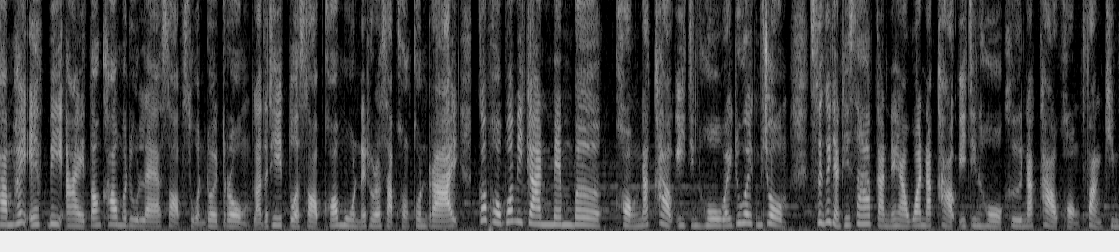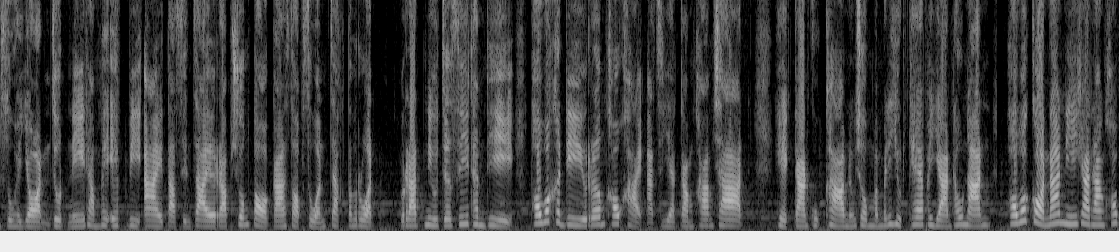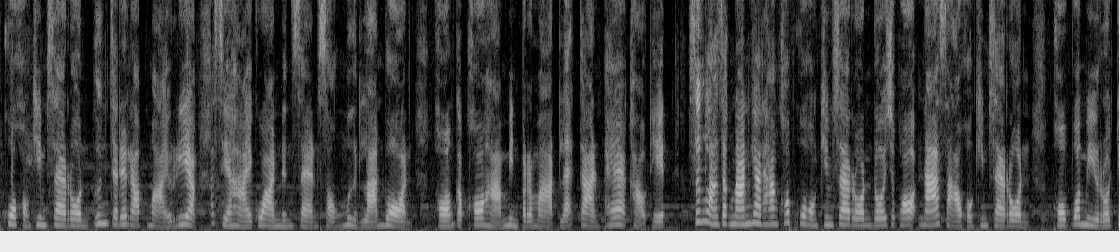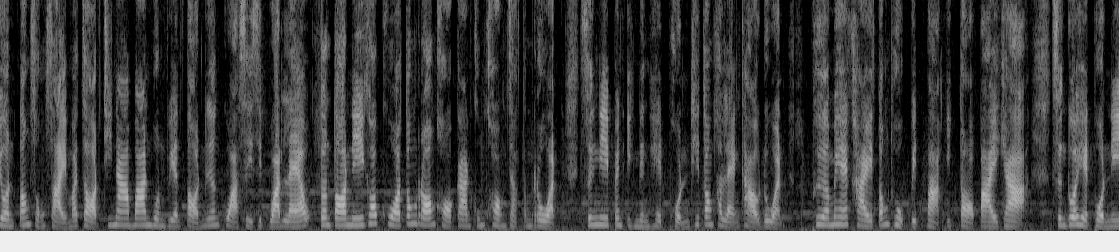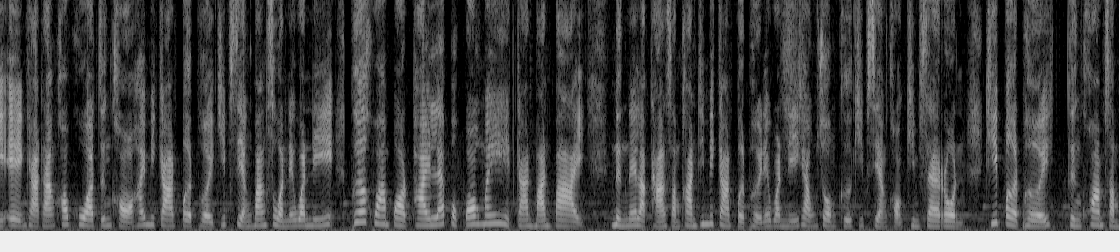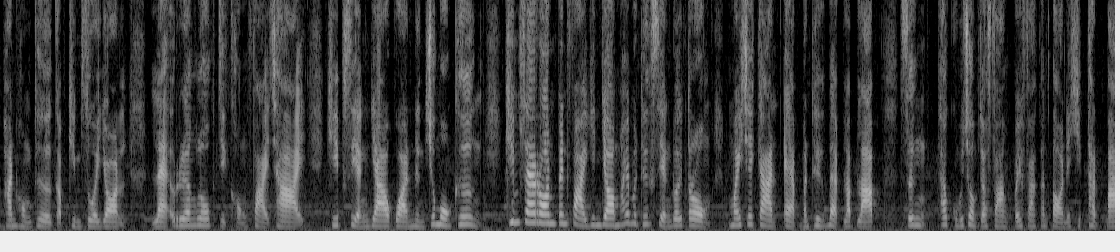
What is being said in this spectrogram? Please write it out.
ทำให้ FBI ต้องเข้ามาดูแลสอบสวนโดยตรง หลังจากที่ตรวจสอบข้อมูลในโทรศัพท์ของคนร้าย ก็พบว่ามีการเมมเบอร์ของนักข่าวอีจินโฮไว้ด้วยคุณผู้ชม ซึ่งก็อย่างที่ทราบกันนะคะว่านักข่าวอีจินโฮคือนักข่าวของฝั่งคิมซูฮยอน จุดนี้ทำให้ FBI ตัดสินใจรับช่วงต่อการสอบสวนจากตำรวจ รัฐนิวเจอร์ซีย์ทันที เพราะว่าคดีเริ่มเข้าข่ายอาชญากรรมข้ามชาติ เหตุการณ์คุกคามนี่ยคุณผู้ชมมันไม่ได้หยุดแค่พยานเท่านั้น เพราะว่าก่อนหน้านี้ค่ะทางครอบครัวของคิมแซรอนเพิ่งจะได้รับหมายเรียกค่าเสียหายกว่า 1 2 0 0 0 0 ล้านวอน พร้อมกับข้อหาหมิ่นประมาทและการแพร่ข่าวเท็จ ซึ่งหลังจากนั้นค่ะทางครอบครัวของคิมแซรอนโดยเฉพาะน้าสาวของคิมแซรอนพบว่ามีรถยนต์ต้องสงสัยมาจอดที่หน้าบ้านวนเวียนต่อเนื่องกว่า 40 วันแล้ว จนตอนนี้ครอบครัวต้องร้องขอการคุ้มครองจากตำรวจ ซึ่งนี่เป็นอีกหนึ่งเหตุผลที่ต้องแถลงข่าวด่วน เพื่อไม่ให้ใครต้องถูกปิดปากอีกต่อไปค่ะ ซึ่งด้วยเหตุผลนี้เองค่ะทางครอบครัวจึงขอให้มีการเปิดเผยคลิปเสียงบางส่วนในวันนี้ เพื่อความปลอดภัยและปกป้องไม่ให้เหตุการณ์บานปลายหนึ่งในหลักฐานสำคัญที่มีการเปิดเผยในวันนี้ค่ะคุณผู้ชมคืือคลิปเสียงของคิมแซรนที่เปิดเผยถึงความสัมพันธ์ของเธอกับคิมซัวยอน และเรื่องโรคจิตของฝ่ายชาย คลิปเสียงยาวกว่า 1 ชั่วโมงครึ่ง คิมแซรอนเป็นฝ่ายยินยอมให้บันทึกเสียงโดยตรง ไม่ใช่การแอบบันทึกแบบลับๆ ซึ่งถ้าคุณผู้ชมจะฟังไปฟังกันต่อในคลิปถัดไป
